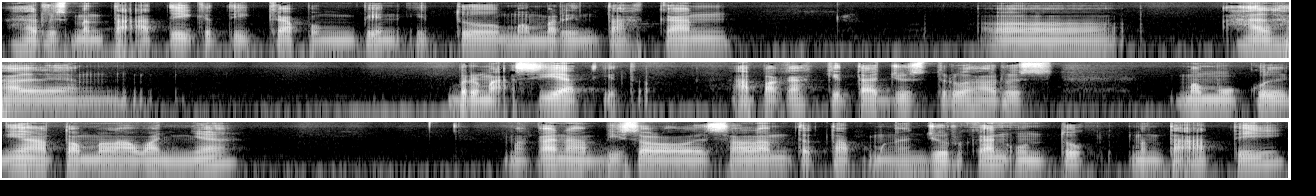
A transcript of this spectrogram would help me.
harus mentaati ketika pemimpin itu memerintahkan eh, hal-hal uh, yang bermaksiat gitu. Apakah kita justru harus memukulnya atau melawannya, maka Nabi SAW tetap menganjurkan untuk mentaati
